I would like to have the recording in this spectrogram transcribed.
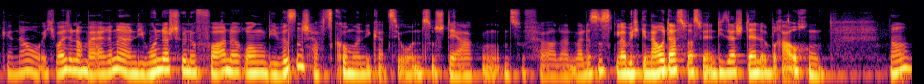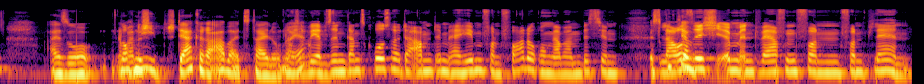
Genau, ich wollte noch mal erinnern an die wunderschöne Forderung, die Wissenschaftskommunikation zu stärken und zu fördern, weil das ist, glaube ich, genau das, was wir an dieser Stelle brauchen. Ne? Also noch eine stärkere Arbeitsteilung. Also wir sind ganz groß heute Abend im Erheben von Forderungen, aber ein bisschen gibt ja- lausig im Entwerfen von, von Plänen.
